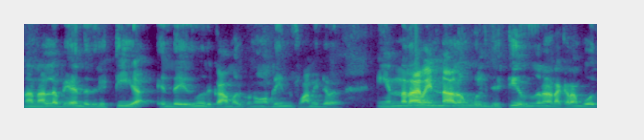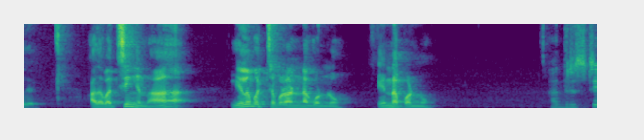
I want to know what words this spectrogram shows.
நான் நல்லபடியாக இந்த திருஷ்டியாக எந்த இதுவும் இருக்காமல் இருக்கணும் அப்படின்னு சுவாமிகிட்ட நீங்கள் என்ன தான் வேணாலும் உங்களுக்கு திருஷ்டி இருந்ததுன்னா நடக்கலாம் போகுது. அதை வச்சிங்கன்னா எலுமிச்சம்பழம் என்ன பண்ணும்? என்ன பண்ணும்? திருஷ்டி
